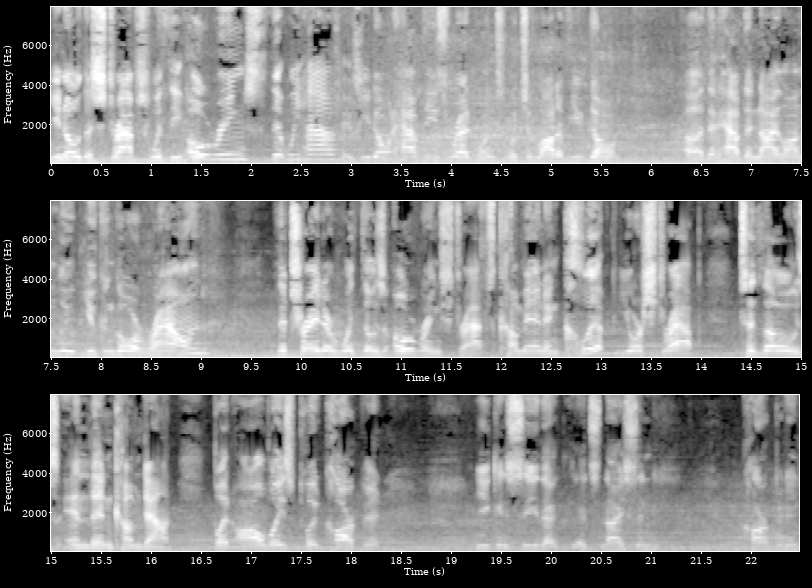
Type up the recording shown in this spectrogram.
you know the straps with the o-rings that we have if you don't have these red ones which a lot of you don't uh, that have the nylon loop you can go around the trailer with those o-ring straps come in and clip your strap to those and then come down. But always put carpet. You can see that it's nice and carpeted.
